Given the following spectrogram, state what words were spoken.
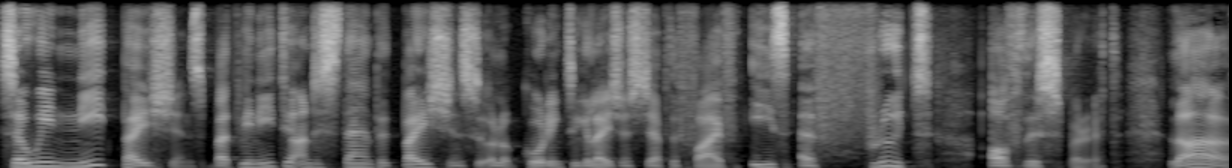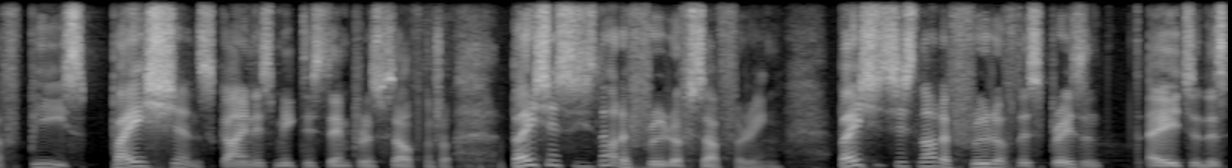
So we need patience, but we need to understand that patience, according to Galatians chapter 5, is a fruit of the Spirit. Love, peace, patience, kindness, meekness, temperance, self control. Patience is not a fruit of suffering. Patience is not a fruit of this present age and this.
